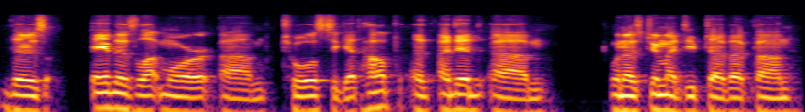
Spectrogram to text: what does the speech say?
there's a there's a lot more um, tools to get help. I, I did um, when I was doing my deep dive, I found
